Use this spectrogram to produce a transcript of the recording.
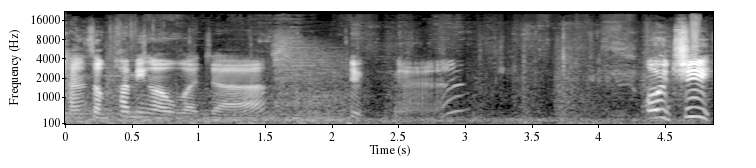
단석 파밍하고 가자 어이 쥐!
